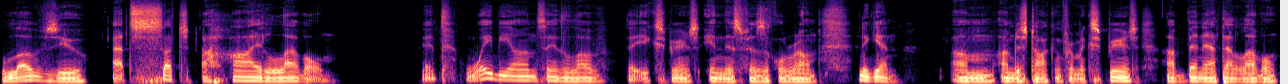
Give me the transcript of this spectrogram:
loves you at such a high level, okay? way beyond, say, the love that you experience in this physical realm. And again, um, I'm just talking from experience. I've been at that level.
